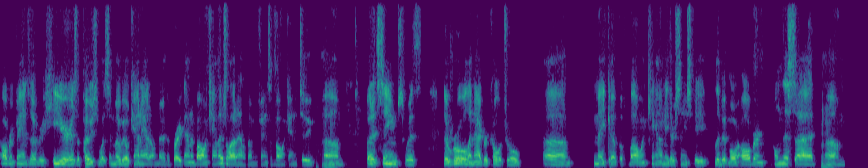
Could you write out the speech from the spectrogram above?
Auburn fans over here as opposed to what's in Mobile County. I don't know the breakdown in Baldwin County. There's a lot of Alabama fans in Baldwin County too. Mm-hmm. Um, but it seems with the rural and agricultural um, makeup of Baldwin County, there seems to be a little bit more Auburn on this side. Mm-hmm. Um,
